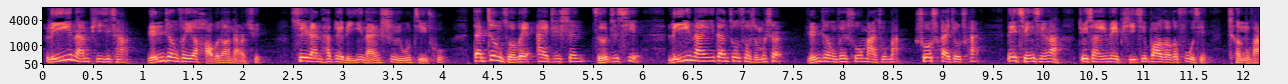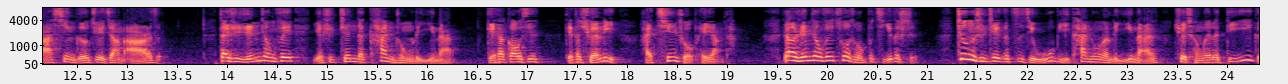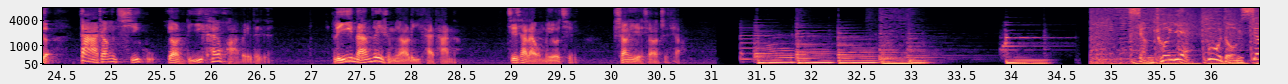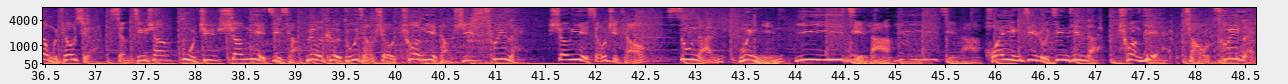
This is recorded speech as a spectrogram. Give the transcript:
李一男脾气差，任正非也好不到哪儿去。虽然他对李一男视如己出，但正所谓爱之深，责之切。李一男一旦做错什么事儿，任正非说骂就骂，说踹就踹，那情形啊，就像一位脾气暴躁的父亲惩罚性格倔强的儿子。但是任正非也是真的看中李一男，给他高薪，给他权力，还亲手培养他。让任正非措手不及的是，正是这个自己无比看重的李一男，却成为了第一个大张旗鼓要离开华为的人。李一男为什么要离开他呢？接下来我们有请商业小纸条。想创业不懂项目挑选，想经商不知商业技巧。乐客独角兽创业导师崔磊。商业小纸条，苏南为您一一解答。一一解答，欢迎进入今天的创业找崔磊。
